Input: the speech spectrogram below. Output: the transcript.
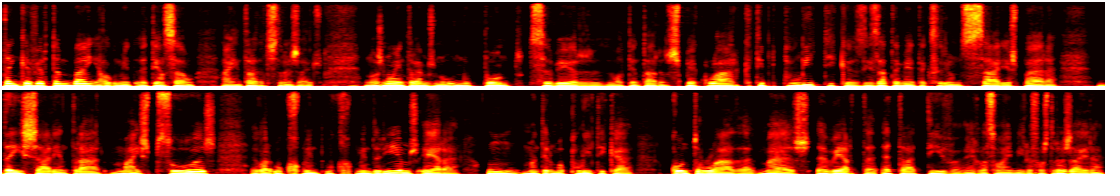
tem que haver também alguma atenção à entrada de estrangeiros. Nós não entramos no, no, ponto de saber ou tentar especular que tipo de políticas exatamente é que seriam necessárias para deixar entrar mais pessoas. Agora, o que, o que recomendaríamos era, um, manter uma política controlada, mas aberta, atrativa em relação à imigração estrangeira,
